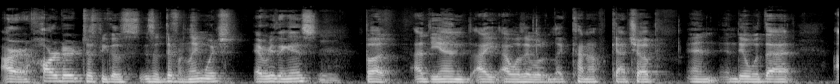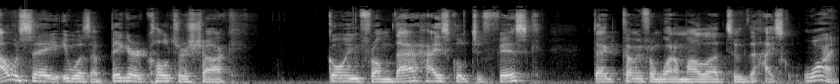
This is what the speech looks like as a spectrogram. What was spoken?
are harder just because it's a different language. Everything is, but at the end, I I was able to like kind of catch up and and deal with that. I would say it was a bigger culture shock going from that high school to Fisk than coming from Guatemala to the high school. Why?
